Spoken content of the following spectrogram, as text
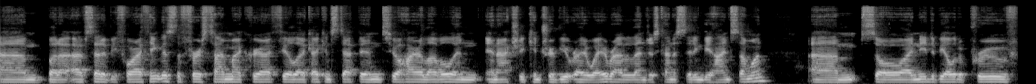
Um, but I, have said it before. I think this is the first time in my career I feel like I can step into a higher level and, and actually contribute right away rather than just kind of sitting behind someone. Um, so I need to be able to prove,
